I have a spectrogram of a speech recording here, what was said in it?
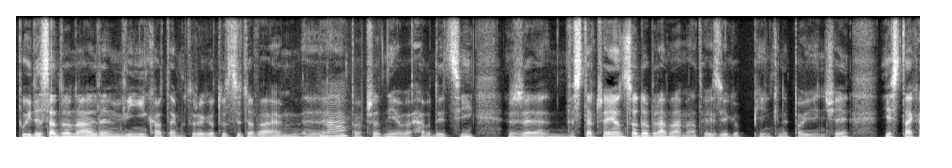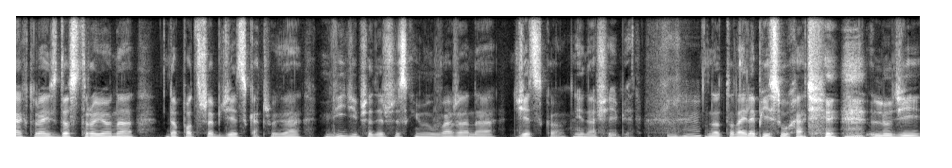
Pójdę za Donaldem Winnicottem, którego tu cytowałem e, no. w poprzedniej audycji, że wystarczająco dobra mama, to jest jego piękne pojęcie, jest taka, która jest dostrojona do potrzeb dziecka, czyli widzi przede wszystkim, uważa na dziecko, nie na siebie. Mhm. No to najlepiej słuchać ludzi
